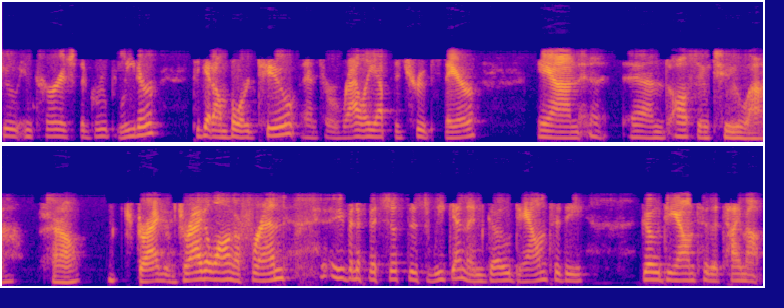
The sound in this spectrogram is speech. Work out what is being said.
to encourage the group leader to get on board too and to rally up the troops there and and also to uh, you know drag drag along a friend even if it's just this weekend and go down to the go down to the timeout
